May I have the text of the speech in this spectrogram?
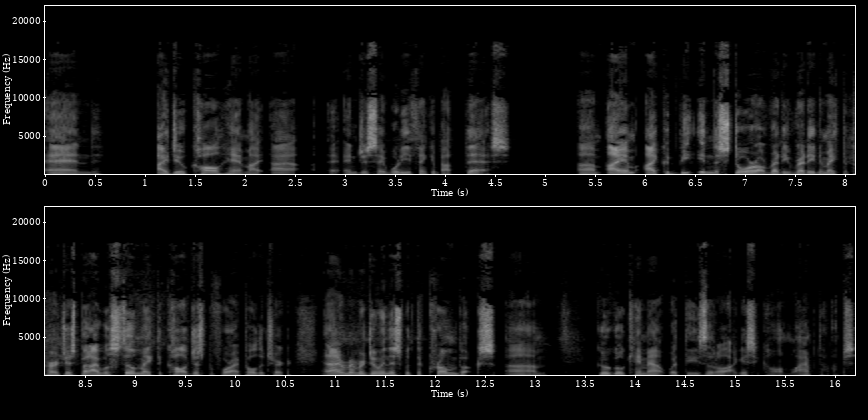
and I do call him. I uh, and just say, "What do you think about this?" Um, I am. I could be in the store already, ready to make the purchase, but I will still make the call just before I pull the trigger. And I remember doing this with the Chromebooks. Um, Google came out with these little, I guess you call them laptops,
